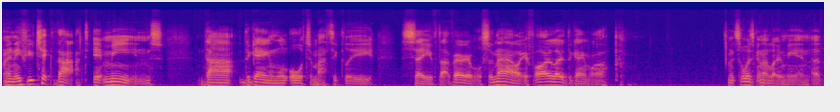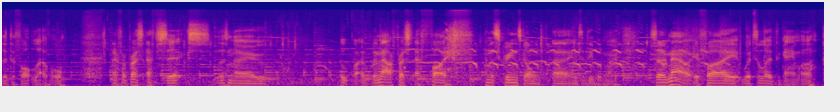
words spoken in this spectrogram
and if you tick that, it means that the game will automatically save that variable. So now, if I load the game up, it's always going to load me in at the default level. And if I press F6, there's no but now I've pressed F5 and the screen's gone uh, into debug mode. So now if I were to load the game up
